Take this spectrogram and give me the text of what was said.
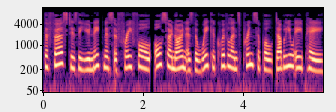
The first is the uniqueness of free fall, also known as the weak equivalence principle WEP.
